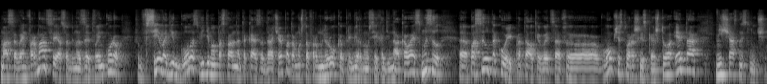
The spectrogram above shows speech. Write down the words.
массовой информации, особенно Z военкоров, все в один голос, видимо, поставлена такая задача, потому что формулировка примерно у всех одинаковая. Смысл, э, посыл такой проталкивается в, э, в общество российское, что это несчастный случай.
